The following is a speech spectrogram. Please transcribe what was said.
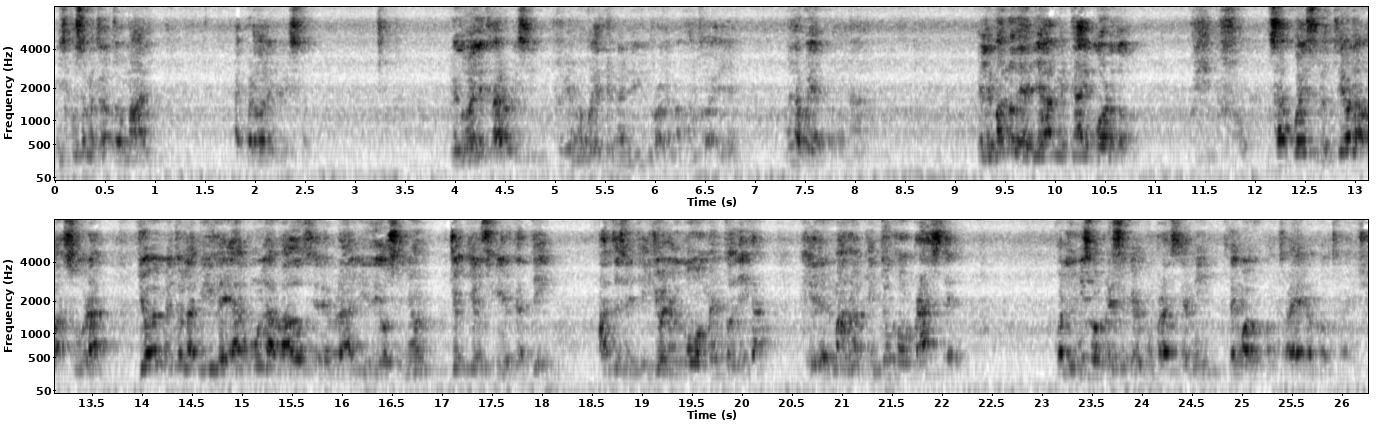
¿Mi esposa me trató mal? Ay, perdón en Cristo. ¿Me duele? Claro que sí. Pero yo no voy a tener ningún problema contra ella. No la voy a perdonar. El hermano de allá me cae gordo. Oye, por favor, saco eso, lo tiro a la basura yo me meto la Biblia y hago un lavado cerebral y digo, Señor, yo quiero seguirte a ti, antes de que yo en algún momento diga que el hermano a quien tú compraste, con el mismo precio que me compraste a mí, tengo algo contra él o contra ella.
